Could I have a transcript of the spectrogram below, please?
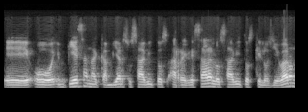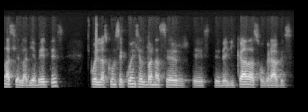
eh, o empiezan a cambiar sus hábitos, a regresar a los hábitos que los llevaron hacia la diabetes, pues las consecuencias van a ser este, delicadas o graves.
